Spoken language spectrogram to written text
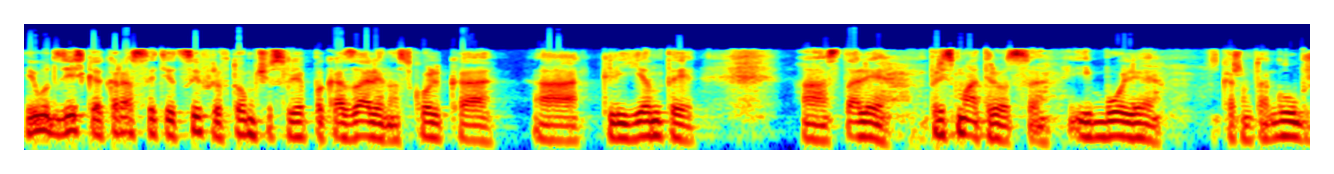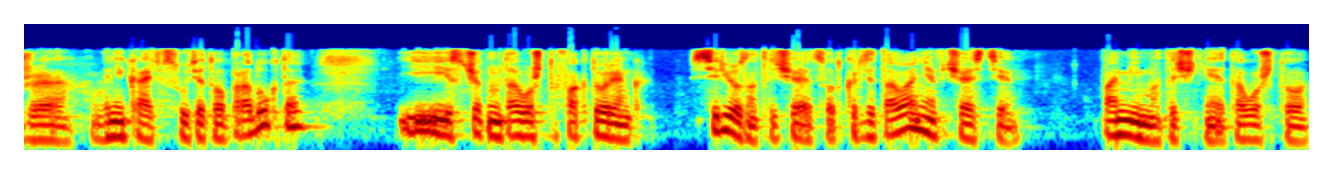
И вот здесь как раз эти цифры в том числе показали, насколько а, клиенты а, стали присматриваться и более, скажем так, глубже вникать в суть этого продукта. И с учетом того, что факторинг серьезно отличается от кредитования в части помимо, точнее, того, что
